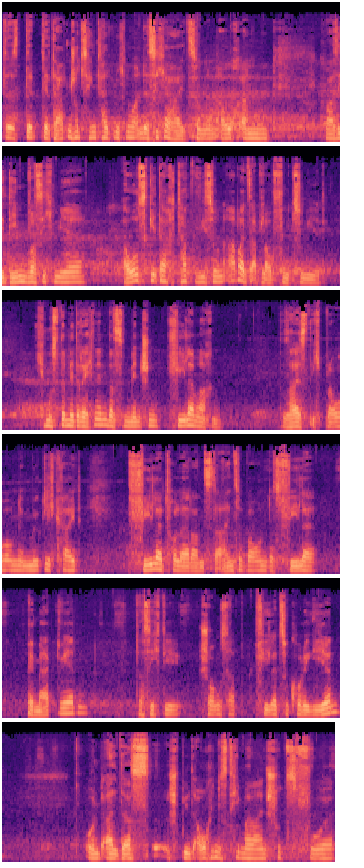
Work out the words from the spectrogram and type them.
das, der, der Datenschutz hängt halt nicht nur an der Sicherheit, sondern auch an quasi dem, was ich mir ausgedacht habe, wie so ein Arbeitsablauf funktioniert. Ich muss damit rechnen, dass Menschen Fehler machen. Das heißt, ich brauche eine Möglichkeit, Fehlertoleranz da einzubauen, dass Fehler bemerkt werden, dass ich die Chance habe, Fehler zu korrigieren. Und all das spielt auch in das Thema rein Schutz vor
